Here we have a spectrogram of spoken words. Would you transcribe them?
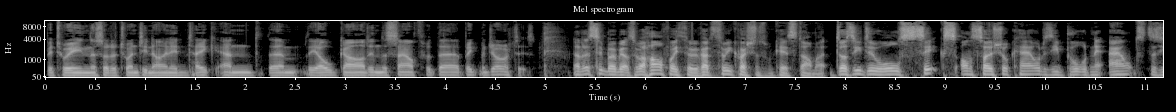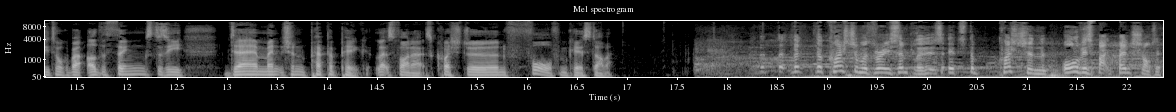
between the sort of 29 intake and um, the old guard in the south with their big majorities. Now let's see where we are. So we're halfway through. We've had three questions from Keir Starmer. Does he do all six on social care, or does he broaden it out? Does he talk about other things? Does he dare mention Peppa Pig? Let's find out. It's question four from Keir Starmer. The, the, question was very simple, and it's, it's the question all of his backbenchers answered.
